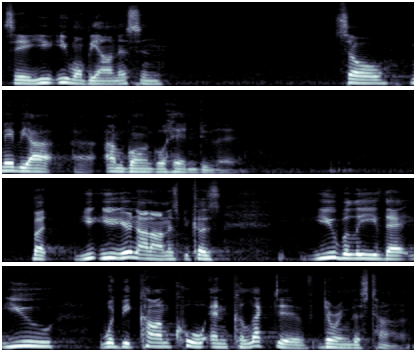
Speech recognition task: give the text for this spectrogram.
See, you, you won't be honest, and so maybe I, uh, I'm going to go ahead and do that. But you, you, you're not honest because you believe that you would become cool and collective during this time.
